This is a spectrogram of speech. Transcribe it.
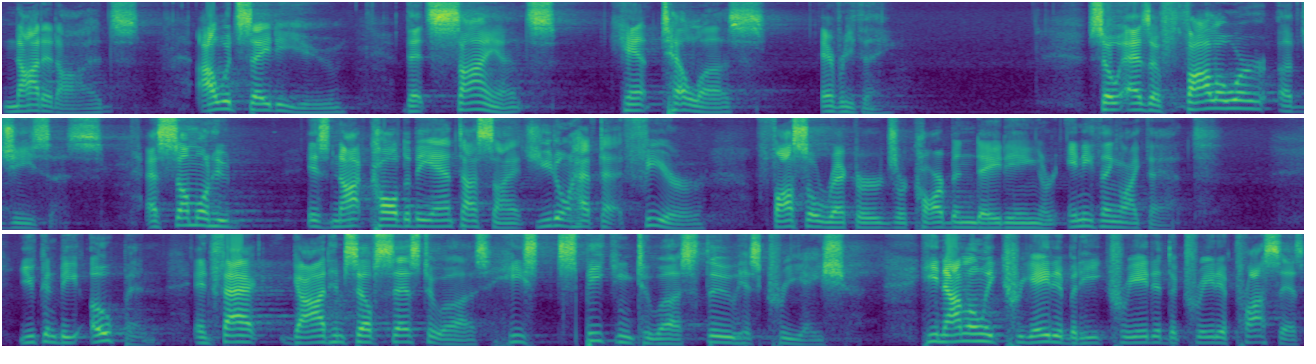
not at odds, I would say to you that science can't tell us everything. So, as a follower of Jesus, as someone who is not called to be anti science, you don't have to fear fossil records or carbon dating or anything like that. You can be open. In fact, God Himself says to us, He's speaking to us through His creation. He not only created, but He created the creative process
